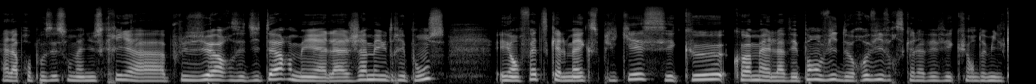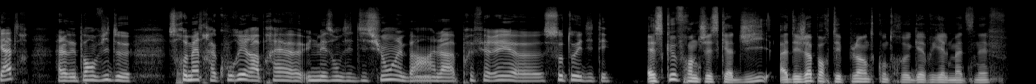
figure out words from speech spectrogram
Elle a proposé son manuscrit à plusieurs éditeurs, mais elle n'a jamais eu de réponse. Et en fait, ce qu'elle m'a expliqué, c'est que comme elle n'avait pas envie de revivre ce qu'elle avait vécu en 2004, elle n'avait pas envie de se remettre à courir après une maison d'édition, et ben, elle a préféré s'auto-éditer. Est-ce que Francesca G a déjà porté plainte contre Gabriel Matzneff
